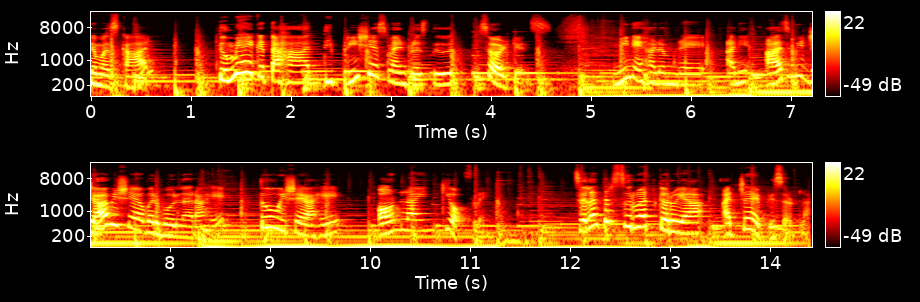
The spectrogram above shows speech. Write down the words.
नमस्कार. तुम्ही ऐकत आहात दी प्रिशियस मॅन प्रस्तुत सॉल्टेन्स मी नेहा डमरे आणि आज मी ज्या विषयावर बोलणार आहे तो विषय आहे ऑनलाईन की ऑफलाईन. चला तर सुरुवात करूया आजच्या एपिसोडला.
